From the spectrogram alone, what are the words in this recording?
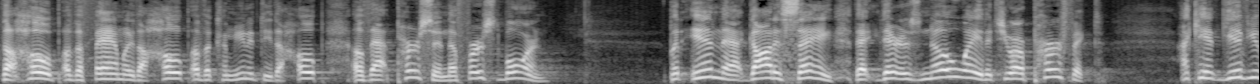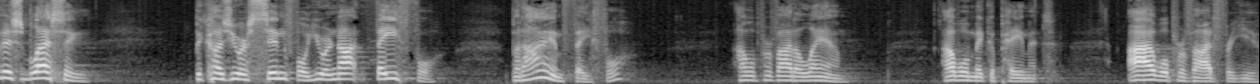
the hope of the family, the hope of the community, the hope of that person, the firstborn. But in that, God is saying that there is no way that you are perfect. I can't give you this blessing because you are sinful. You are not faithful. But I am faithful. I will provide a lamb I will make a payment. I will provide for you.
